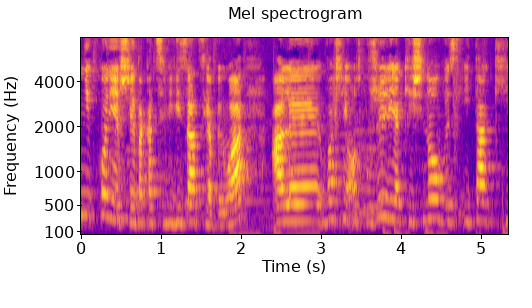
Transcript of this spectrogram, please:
niekoniecznie taka cywilizacja była, ale właśnie otworzyli jakiś nowy i takie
